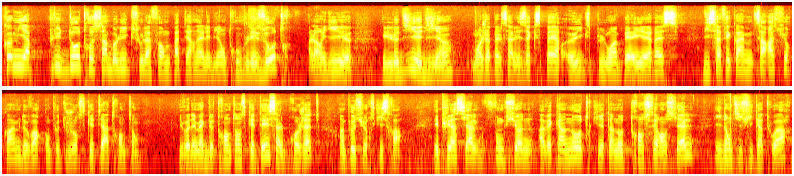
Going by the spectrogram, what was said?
Comme il n'y a plus d'autres symboliques sous la forme paternelle, eh bien on trouve les autres. Alors il, euh, le dit et dit, hein, moi j'appelle ça les experts EX plus loin PIRS. Il dit ça, fait quand même, ça rassure quand même de voir qu'on peut toujours skater à 30 ans. Il voit des mecs de 30 ans skater, ça le projette un peu sur ce qui sera. Et puis Asial fonctionne avec un autre qui est un autre transférentiel, identificatoire,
